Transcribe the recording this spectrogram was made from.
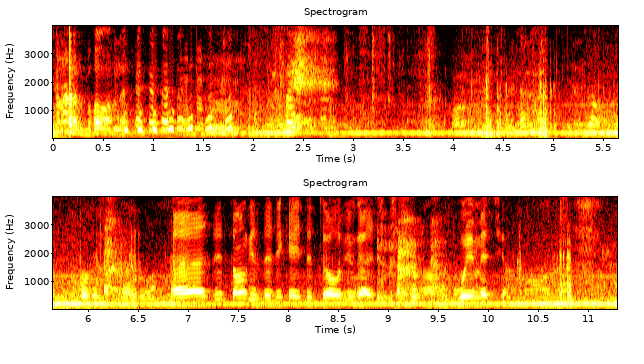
Barbone. Uh, this song is dedicated to all of you guys. we miss you.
